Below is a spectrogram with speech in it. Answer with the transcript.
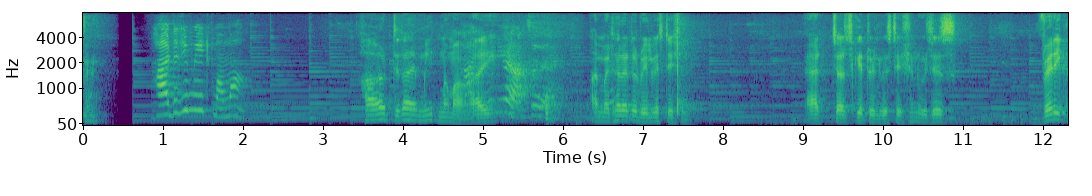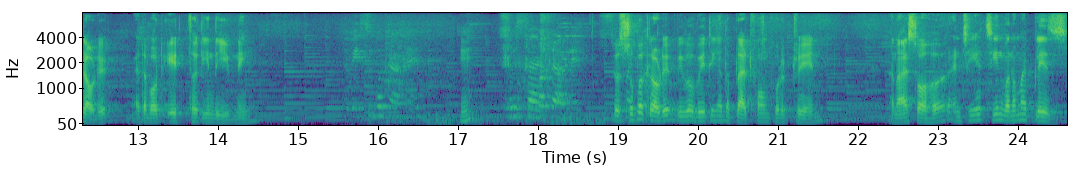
How did you meet Mama? How did I meet Mama? I, you answer that? I met her at a railway station. At Churchgate railway station, which is very crowded at about 8.30 in the evening. Super crowded. Hmm? It was super crowded. It was super crowded. We were waiting at the platform for a train, and I saw her, and she had seen one of my plays.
